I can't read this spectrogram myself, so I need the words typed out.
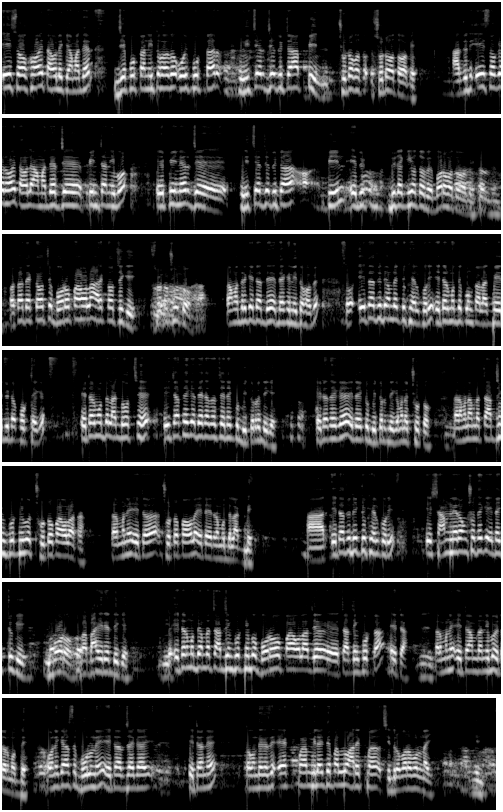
এই শখ হয় তাহলে কি আমাদের যে পোর্টটা নিতে হবে ওই পোর্টটার নিচের যে দুইটা পিন ছোট হতে- ছোট হতে হবে। আর যদি এই শখের হয় তাহলে আমাদের যে পিনটা নিব এই পিনের যে নিচের যে দুইটা পিন এই দুই- দুইটা কি হতে হবে? বড় হতে হবে। অর্থাৎ একটা হচ্ছে বড় পাওয়ালা আর একটা হচ্ছে কি? ছোট তো আমাদেরকে এটা দেখে নিতে হবে। তো এটা যদি আমরা একটু খেয়াল করি এটার মধ্যে কোনটা লাগবে এই দুইটা পোর্ট থেকে? এটার মধ্যে লাগবে হচ্ছে এটা থেকে দেখা যাচ্ছে এটা একটু ভিতরের দিকে। এটা থেকে এটা একটু ভিতরের দিকে মানে ছোট। তার মানে আমরা চার্জিং পোর্ট নিব ছোট পাওয়ালাটা। তার মানে এটা ছোট পাওয়ালা এটা এটার মধ্যে লাগবে। আর এটা যদি একটু খেয়াল করি এই সামনের অংশ থেকে এটা একটু কি? বড় বা বাহিরের দিকে। এটার মধ্যে আমরা চার্জিং পোর্ট নিব। বড় পাওয়ালা যে চার্জিং পোর্টটা এটা। তার মানে এটা আমরা নিব এটার মধ্যে। অনেকে আছে ভুল নেই এটার জায়গায় এটা নেই। তখন দেখা যায় এক পা মিলাইতে পারল আরেক পা ছিদ্র বরাবর নাই।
